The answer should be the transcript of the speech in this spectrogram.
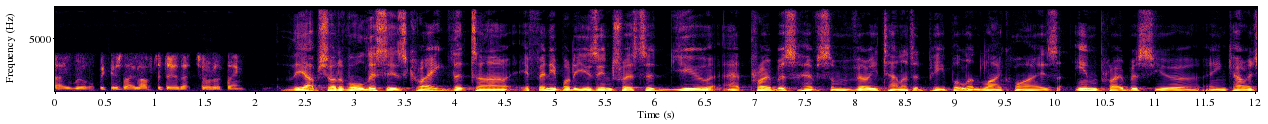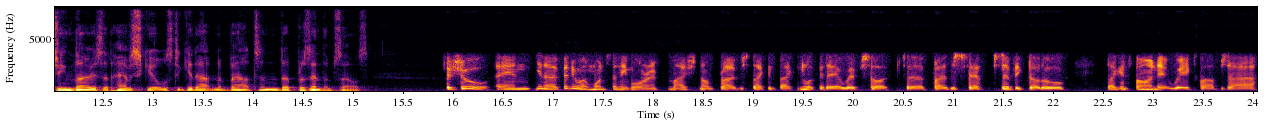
they will because they love to do that sort of thing the upshot of all this is, Craig, that uh, if anybody is interested, you at Probus have some very talented people, and likewise in Probus, you're encouraging those that have skills to get out and about and uh, present themselves. For sure, and you know, if anyone wants any more information on Probus, they can they can look at our website, uh, probussouthpacific.org. They can find out where clubs are.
